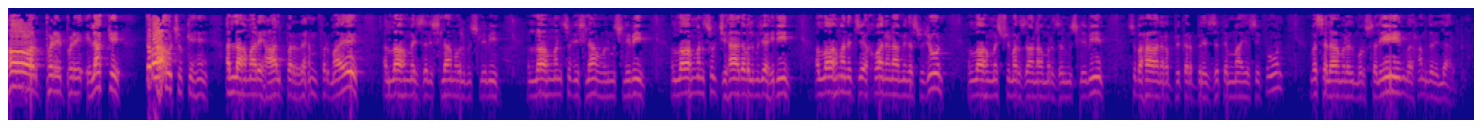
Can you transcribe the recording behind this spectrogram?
اور بڑے بڑے علاقے تباہ ہو چکے ہیں۔ اللہ ہمارے حال پر رحم فرمائے۔ اللہ مزل اسلام والمسلمین۔ اللہ منصور اسلام والمسلمین۔ اللہ منصور جہاد والمجاہدین۔ اللہ منج اخواننا من السجون۔ اللہ مشف مرزانا مرز المسلمین۔ سبحان ربک رب العزت ما یصفون۔ وسلام علی المرسلین۔ والحمد للہ رب العالمین۔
